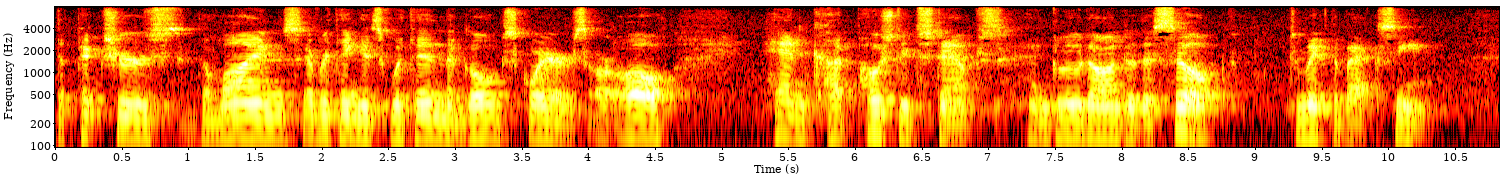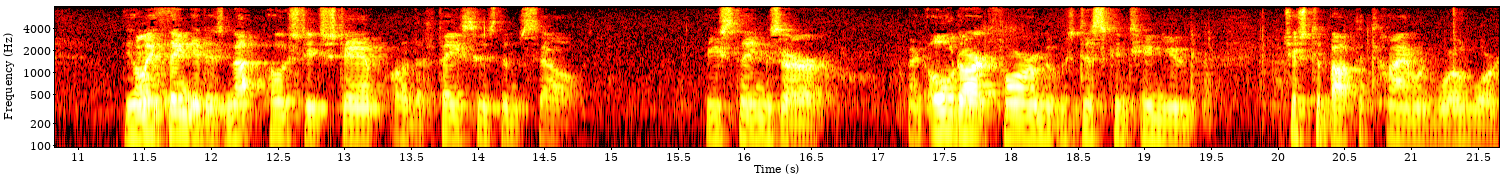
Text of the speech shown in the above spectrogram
the pictures, the lines, everything that's within the gold squares are all hand cut postage stamps and glued onto the silk to make the back scene. The only thing that is not postage stamp are the faces themselves. These things are an old art form that was discontinued just about the time when World War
